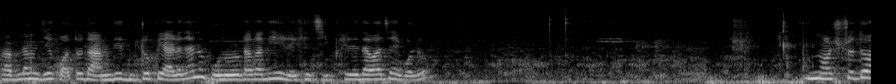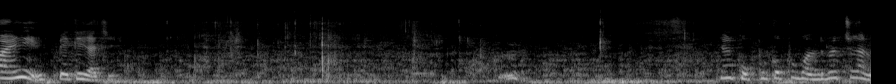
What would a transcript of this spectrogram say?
ভাবলাম যে কত দাম দিয়ে দুটো পেয়ারা জানো? পনেরো টাকা দিয়ে রেখেছি। ফেলে দেওয়া যায় বলো? নষ্ট তো হয়নি, পেকে গেছে উম। যেন কপ্পুর কপ্পুর গন্ধ বেরোচ্ছে কেন?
